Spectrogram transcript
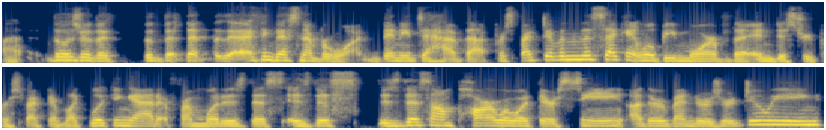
Uh, those are the, the, the, the, I think that's number one. They need to have that perspective, and then the second will be more of the industry perspective, like looking at it from what is this? Is this is this on par with what they're seeing other vendors are doing,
